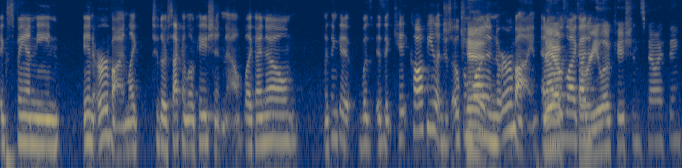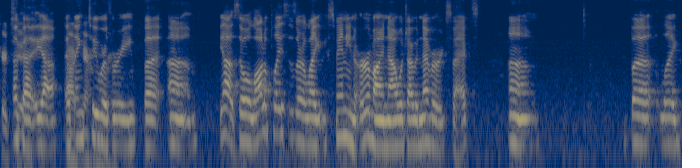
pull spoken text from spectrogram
expanding in Irvine, like to their second location now. Like I know, I think it was is it Kit Coffee that just opened Kit. one in Irvine, and they I was like, three locations now, I think, or two. Okay, yeah, I, I think two or three, but um, yeah. So a lot of places are like expanding to Irvine now, which I would never expect. Um, but like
